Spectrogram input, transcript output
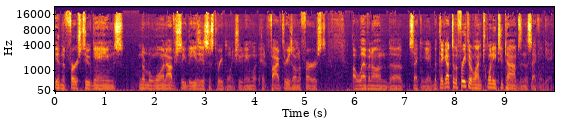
in the first two games, number one, obviously the easiest is three point shooting. Hit five threes on the first, eleven on the second game. But they got to the free throw line twenty two times in the second game,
